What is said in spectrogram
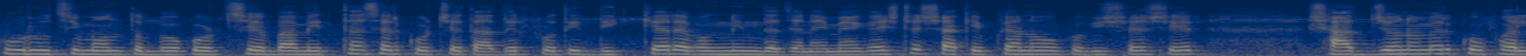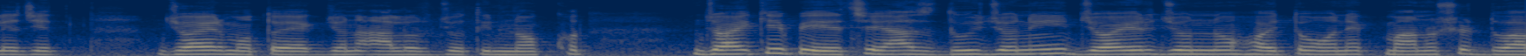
কুরুচি মন্তব্য করছে বা মিথ্যাচার করছে, তাদের প্রতি ধিক্কার এবং নিন্দা জানায়। মেগাস্টার শাকিব খান ও উপবিশ্বাসের সাত জনমের কোফালে যে জয়ের মতো একজন আলোর জ্যোতির নক্ষত্র জয়কে পেয়েছে। আজ দুইজনেই জয়ের জন্য হয়তো অনেক মানুষের দোয়া,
